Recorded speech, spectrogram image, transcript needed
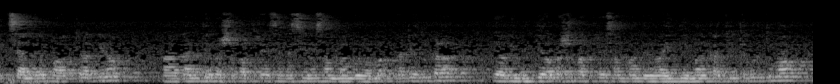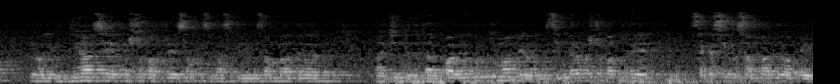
එක්සල් එක පවත්වලා තියෙනවා. ගණිතීය ප්‍රශ්න පත්‍රය සැකසීම සම්බන්ධවම කටයුතු කළා. ඒ වගේම විද්‍යාව ප්‍රශ්න පත්‍රය සම්බන්ධව වෛද්‍ය මාල්කා චින්තකතුමා ඒ වගේම ඉතිහාසයේ ප්‍රශ්න පත්‍රය සමස්කස් කිරීම සම්බන්ධ චින්තක තල්පාවිල කුරුතුමා. ඒ වගේම සිංහල ප්‍රශ්න පත්‍රයේ සැකසීම සම්බන්ධව අපේ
